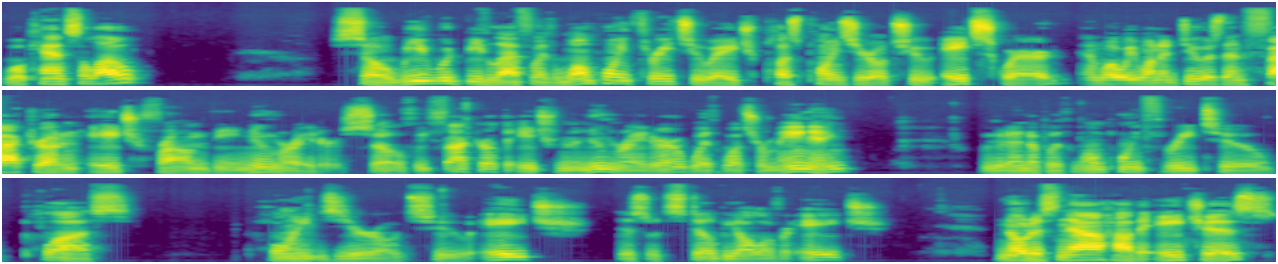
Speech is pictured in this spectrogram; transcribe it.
will cancel out. So we would be left with 1.32h plus 0.02h squared. And what we want to do is then factor out an h from the numerators. So if we factor out the h from the numerator with what's remaining, we would end up with 1.32 plus 0.02h. This would still be all over h. Notice now how the h's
